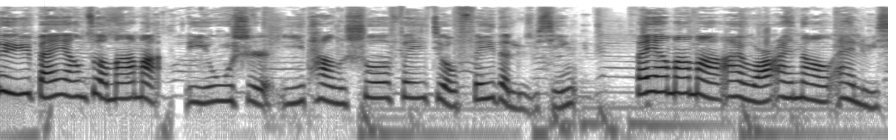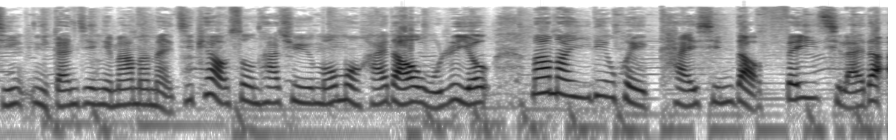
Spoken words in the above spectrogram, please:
对于白羊座妈妈，礼物是一趟说飞就飞的旅行。白羊妈妈爱玩爱闹爱旅行，你赶紧给妈妈买机票，送她去某某海岛五日游，妈妈一定会开心到飞起来的。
